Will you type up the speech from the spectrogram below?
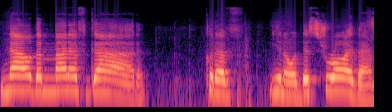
Now the man of God could have you know, destroy them.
